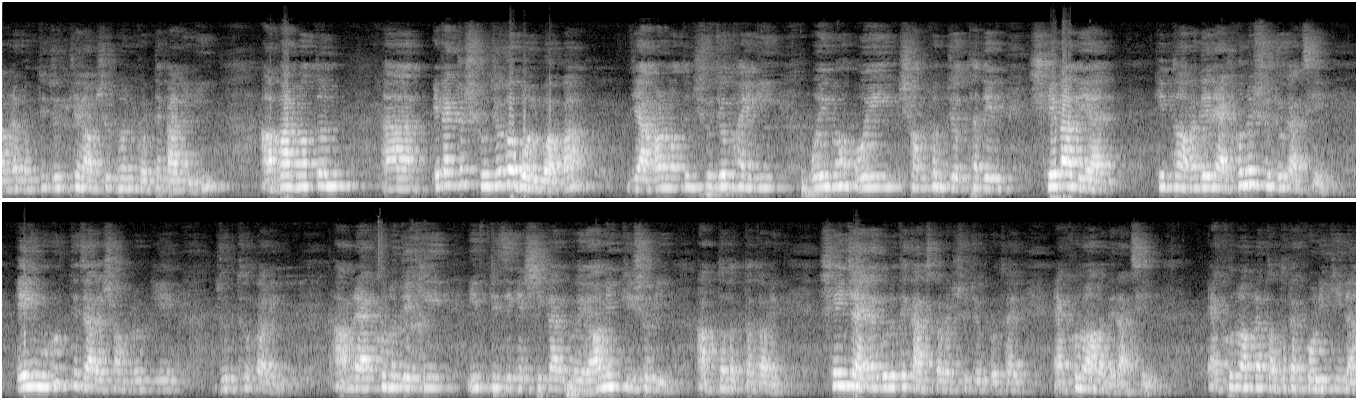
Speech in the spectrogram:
আমরা মুক্তিযুদ্ধে অংশগ্রহণ করতে পারিনি আপার মতন এটা একটা সুযোগও বলব আপা, যে আমার মতন সুযোগ হয়নি ওই ওই সংগ্রাম যোদ্ধাদের সেবা দেওয়ার কিন্তু আমাদের এখনও সুযোগ আছে। এই মুহূর্তে যারা সংগ্রাম নিয়ে যুদ্ধ করে, আমরা এখনও দেখি ইফটিজিং এর শিকার হয়ে অনেক কিশোরী আত্মহত্যা করে। সেই জায়গাগুলোতে কাজ করার সুযোগ কোথায় এখনও আমাদের আছে। এখনও আমরা ততটা করি কিনা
